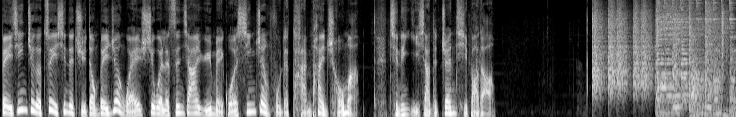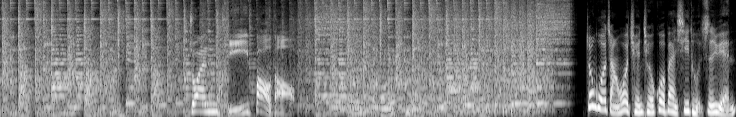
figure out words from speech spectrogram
北京这个最新的举动被认为是为了增加与美国新政府的谈判筹码。请您以下的专题报道。专题报道。中国掌握全球过半稀土资源。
